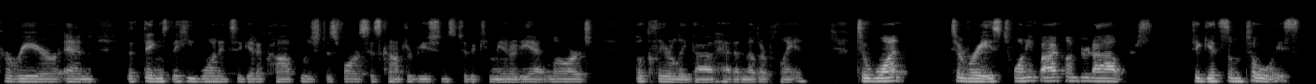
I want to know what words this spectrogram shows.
career and the things that he wanted to get accomplished as far as his contributions to the community at large. But clearly, God had another plan to want to raise $2,500 to get some toys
